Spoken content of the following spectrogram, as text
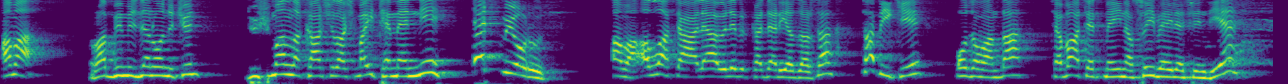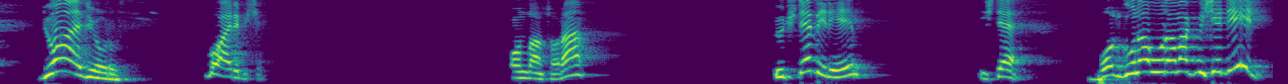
Ama Rabbimizden onun için düşmanla karşılaşmayı temenni etmiyoruz. Ama Allah Teala öyle bir kader yazarsa tabii ki o zaman da sebat etmeyi nasip eylesin diye dua ediyoruz. Bu ayrı bir şey. Ondan sonra üçte biri işte bozguna uğramak bir şey değil.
